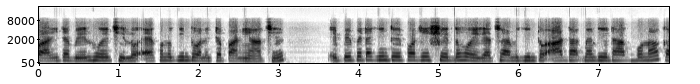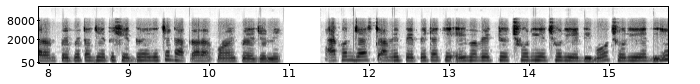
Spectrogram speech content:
পানিটা বের হয়েছিল, এখনও কিন্তু অনেকটা পানি আছে। এই পেঁপেটা কিন্তু এ পর্যায়ে সেদ্ধ হয়ে গেছে। আমি কিন্তু আর ঢাকনা দিয়ে ঢাকবো না, কারণ পেঁপেটা যেহেতু সেদ্ধ হয়ে গেছে, ঢাকার আর কোনো প্রয়োজন নেই। এখন জাস্ট আমি পেঁপেটাকে এইভাবে একটু ছড়িয়ে ছড়িয়ে দিব। ছড়িয়ে দিয়ে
